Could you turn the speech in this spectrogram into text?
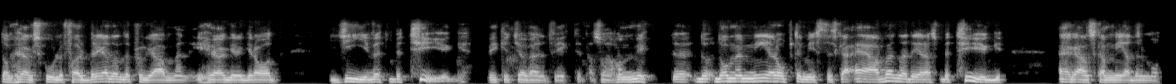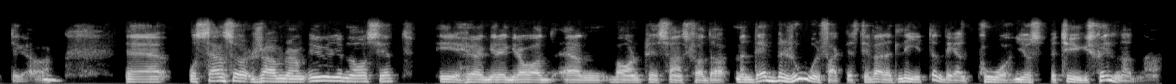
de högskoleförberedande programmen i högre grad givet betyg, vilket är väldigt viktigt. Alltså, mycket, de är mer optimistiska även när deras betyg är ganska medelmåttiga. Mm. Eh, och sen så ramlar de ur gymnasiet i högre grad än barn till svenskfödda. Men det beror faktiskt till väldigt liten del på just betygsskillnaderna.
